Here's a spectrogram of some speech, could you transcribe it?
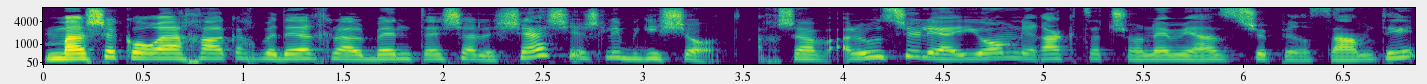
מה שקורה אחר כך בדרך כלל בין 9 ל-6, יש לי פגישות. עכשיו, הלו"ז שלי היום נראה קצת שונה מאז שפרסמתי.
